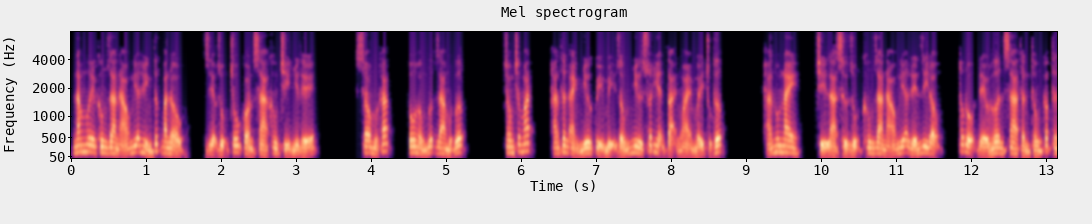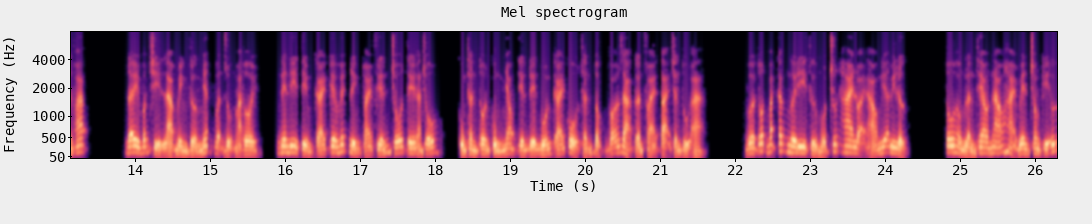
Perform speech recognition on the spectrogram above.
năm mươi không gian áo nghĩa hình thức ban đầu, diệu dụng chỗ còn xa không chỉ như thế. Sau một khắc, tô hồng bước ra một bước. Trong trước mắt, hắn thân ảnh như quỷ mị giống như xuất hiện tại ngoài mấy chục thước. Hắn hôm nay, chỉ là sử dụng không gian áo nghĩa đến di động, tốc độ đều hơn xa thần thông cấp thân pháp. Đây vẫn chỉ là bình thường nhất vận dụng mà thôi, nên đi tìm cái kêu huyết đỉnh toái phiến chỗ tê đàn chỗ, cùng thần tôn cùng nhau tiến đến bốn cái cổ thần tộc võ giả cần phải tại trấn thủ a. Vừa tốt bắt các ngươi đi thử một chút hai loại áo nghĩa uy lực. Tô hồng lần theo não hải bên trong ký ức,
